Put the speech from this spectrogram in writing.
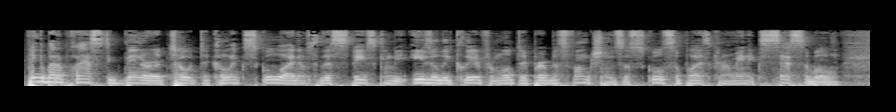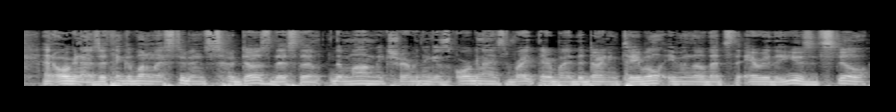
think about a plastic bin or a tote to collect school items so this space can be easily cleared for multi-purpose functions so school supplies can remain accessible and organized. I think of one of my students who does this. The the mom makes sure everything is organized right there by the dining table, even though that's the area they use. It's still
